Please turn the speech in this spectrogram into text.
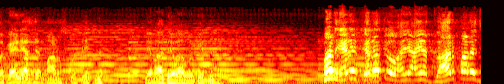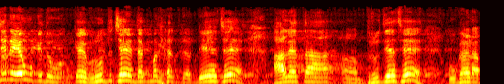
બગાડ્યા છે માણસો? દેવા દેવા વગેરે. પણ એને પેલા જો અહીંયા અહીંયા દ્વારપાળે જઈને એવું કીધું કે વૃદ્ધ છે, ડગમગે દેહ છે હાલેતા ધ્રુજે છે, ઉઘાડા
